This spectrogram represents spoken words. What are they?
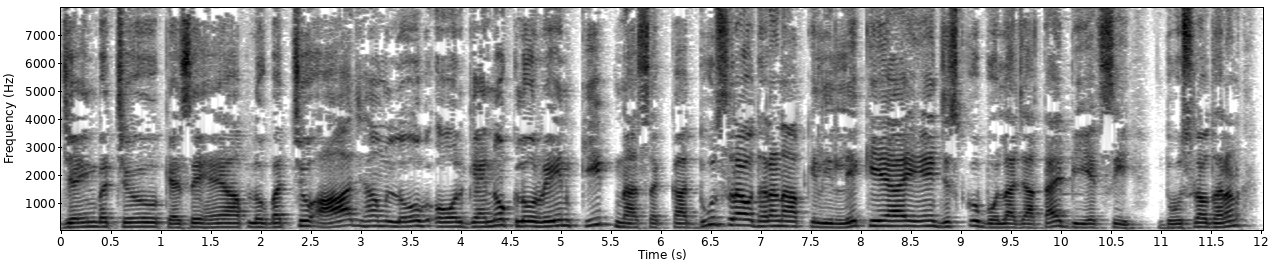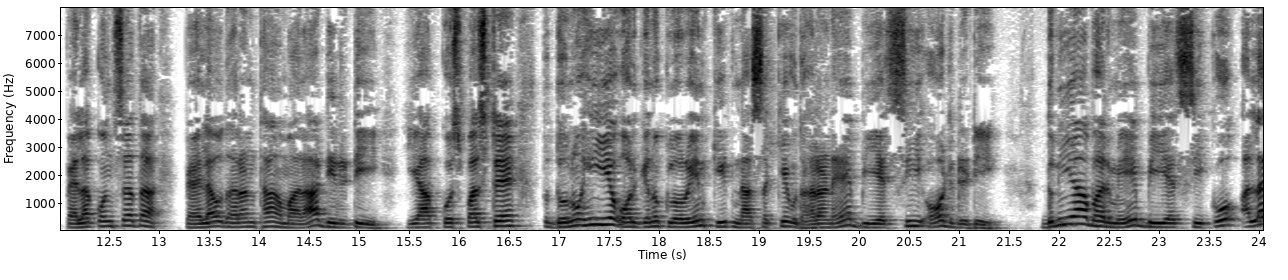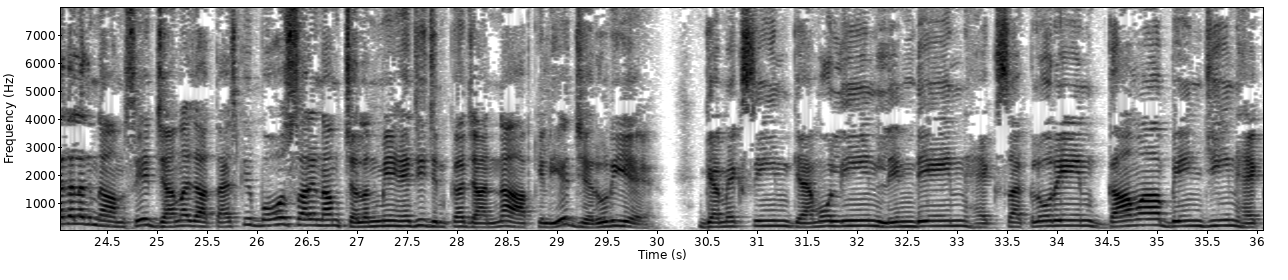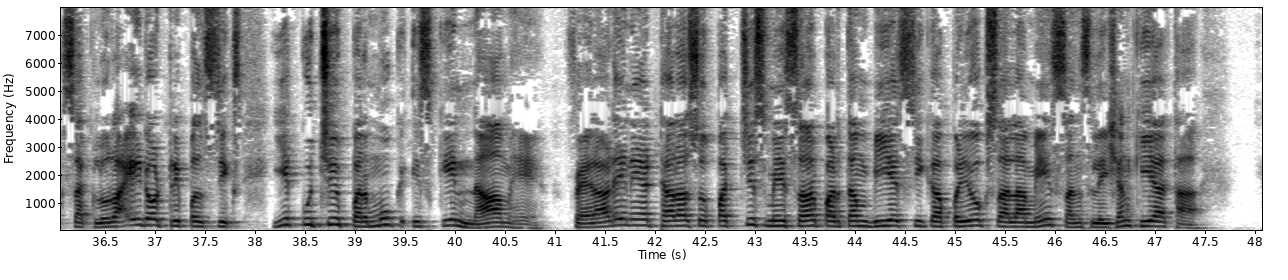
जय हिंद बच्चों, कैसे हैं आप लोग? बच्चों, आज हम लोग ऑर्गेनोक्लोरेन कीटनाशक का दूसरा उदाहरण आपके लिए लेके आए हैं, जिसको बोला जाता है बीएचसी दूसरा उदाहरण, पहला कौन सा था? पहला उदाहरण था हमारा डीडीटी ये आपको स्पष्ट है। तो दोनों ही ये ऑर्गेनोक्लोरेन कीटनाशक के उदाहरण है बीएचसी और डीडीटी दुनिया भर में बीएससी को अलग अलग नाम से जाना जाता है। इसके बहुत सारे नाम चलन में हैं जी, जिनका जानना आपके लिए ज़रूरी है। Gammexane, Gammalin, lindane, hexachlorane, gamma benzene, hexachloride और ट्रिपल सिक्स, ये कुछ प्रमुख इसके नाम हैं। फेराडे ने 1825 में सर्वप्रथम बीएससी का प्रयोगशाला में संश्लेषण किया था।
